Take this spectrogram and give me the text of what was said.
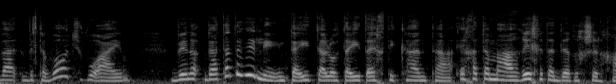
ו- ותבוא עוד שבועיים, ו- ואתה תגיד לי אם טעית, לא טעית, איך תיקנת, איך אתה מעריך את הדרך שלך.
